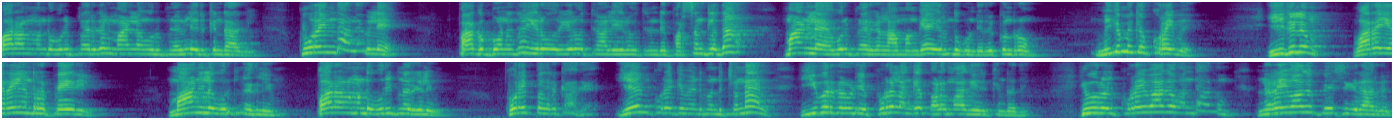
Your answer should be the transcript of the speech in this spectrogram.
பாராளுமன்ற உறுப்பினர்கள் மாநில உறுப்பினர்கள் இருக்கின்றார்கள். குறைந்த அளவிலே பார்க்க போனதும் இருபது இருபத்தி நாலு இருபத்தி ரெண்டு பர்சன்டில் தான் மாநில உறுப்பினர்கள் நாம் அங்கே இருந்து கொண்டு இருக்கின்றோம் மிக மிக குறைவு. இதிலும் வரையறை என்ற பெயரில் மாநில உறுப்பினர்களையும் பாராளுமன்ற உறுப்பினர்களையும் குறைப்பதற்காக ஏன் குறைக்க வேண்டும் என்று சொன்னால் இவர்களுடைய குரல் அங்கே பலமாக இருக்கின்றது. இவர்கள் குறைவாக வந்தாலும் நிறைவாக பேசுகிறார்கள்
